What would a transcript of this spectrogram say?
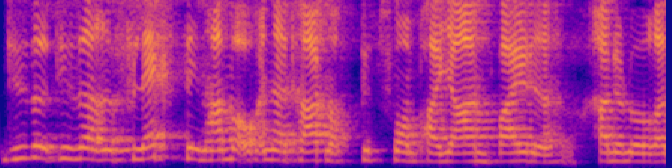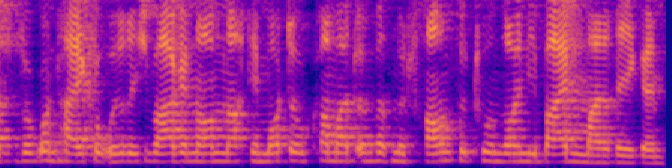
Diese, dieser Reflex, den haben wir auch in der Tat noch bis vor ein paar Jahren beide, Hannelore Ratzeburg und Heike Ulrich, wahrgenommen, nach dem Motto, komm, hat irgendwas mit Frauen zu tun, sollen die beiden mal regeln.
